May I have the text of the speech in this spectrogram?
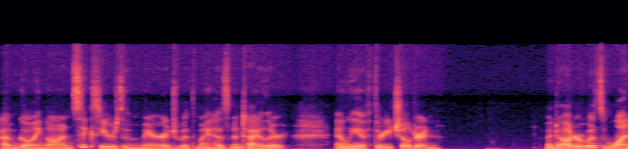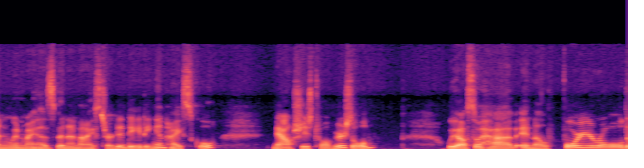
I'm going on six years of marriage with my husband, Tyler, and we have three children. My daughter was one when my husband and I started dating in high school. Now she's 12 years old. We also have an, a four year old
